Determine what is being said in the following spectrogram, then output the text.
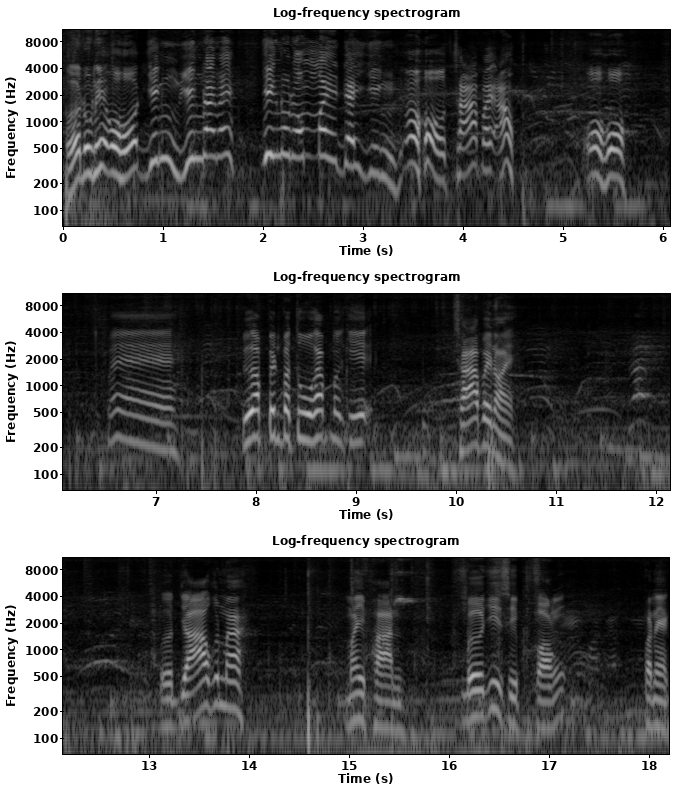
เออลูกนี้โอ้โหยิงยิงได้ไหมยิงลูกนี้ไม่ได้ยิง โอ้โหช้าไปเอ้าโอ้โหแม่เกือบเป็นประตูครับเมื่อกี้ช้าไปหน่อย เปิดยาวขึ้นมา ไม่ผ่านเบอร์ 20 ของแผนก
